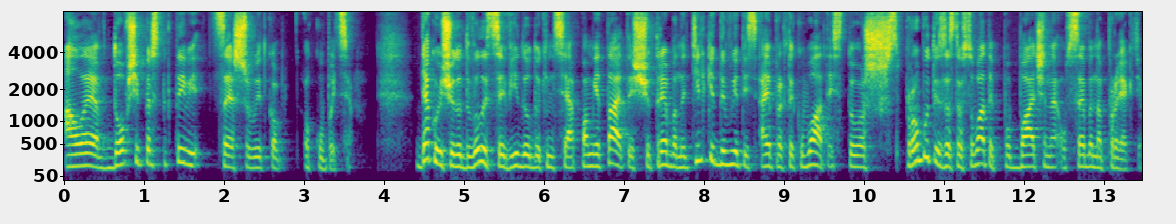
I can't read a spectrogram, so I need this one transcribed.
Але в довшій перспективі це швидко окупиться. Дякую, що додивились це відео до кінця. Пам'ятайте, що треба не тільки дивитись, а й практикуватись. Тож спробуйте застосувати побачене у себе на проєкті.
